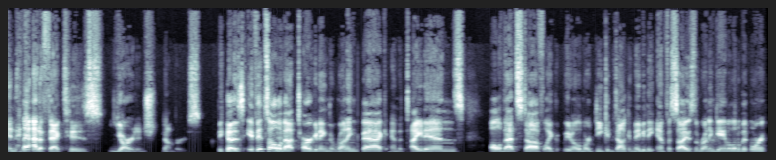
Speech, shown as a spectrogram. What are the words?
and that affect his yardage numbers. Because if it's all yeah. about targeting the running back and the tight ends all of that stuff, like you know, a little more and dunk, and maybe they emphasize the running game a little bit more.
